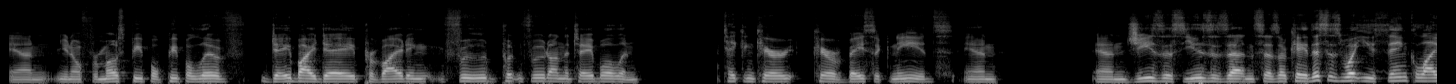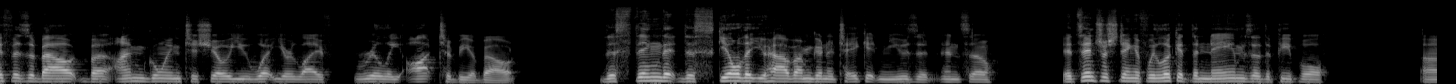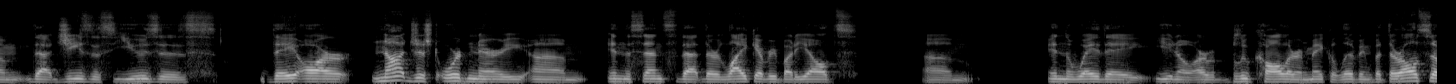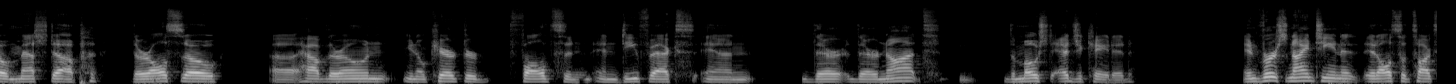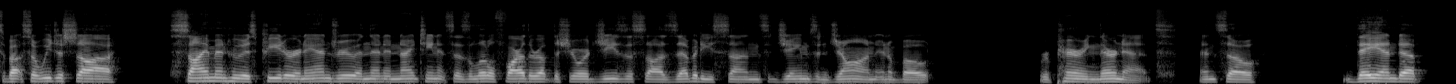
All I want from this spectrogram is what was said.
and you know for most people people live day by day providing food putting food on the table and taking care care of basic needs and and Jesus uses that and says, okay, this is what you think life is about, but I'm going to show you what your life really ought to be about. This thing that, this skill that you have, I'm going to take it and use it. And so it's interesting if we look at the names of the people um, that Jesus uses, they are not just ordinary um, in the sense that they're like everybody else. Um, in the way they you know are blue collar and make a living but they're also messed up they're also uh, have their own you know character faults and, and defects and they're they're not the most educated in verse 19 it, it also talks about so we just saw simon who is peter and andrew and then in 19 it says a little farther up the shore jesus saw zebedee's sons james and john in a boat repairing their nets. And so they end up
